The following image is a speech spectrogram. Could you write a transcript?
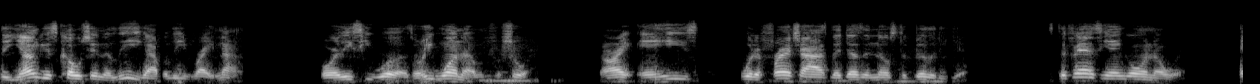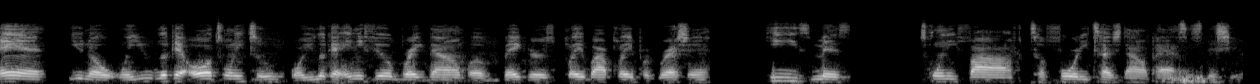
the youngest coach in the league, I believe, right now, or at least he was, or he one of them for sure. All right, and he's with a franchise that doesn't know stability yet. Stefanski ain't going nowhere. And you know, when you look at all 22, or you look at any field breakdown of Baker's play-by-play progression, he's missed 25 to 40 touchdown passes this year.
